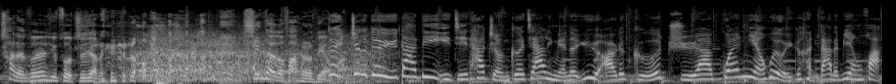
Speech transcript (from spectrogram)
差点昨天去做指甲了，你知道吗？心态都发生了变化。对，这个对于大地以及他整个家里面的育儿的格局啊、观念会有一个很大的变化。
